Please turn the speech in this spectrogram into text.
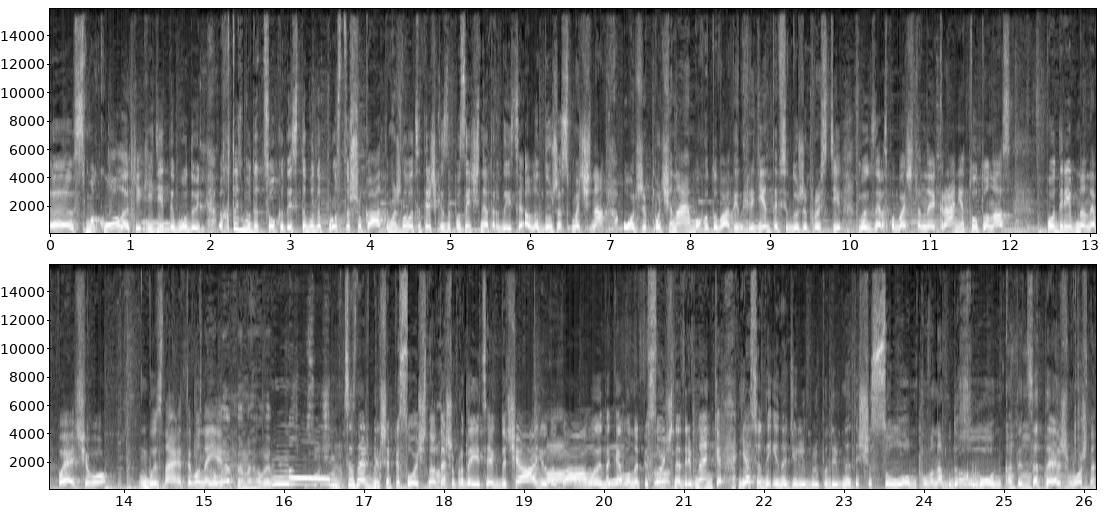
е, смаколик, який діти будуть. Хтось буде цокатись, хто буде просто шукати. Можливо, це трішки запозичена традиція, але дуже смачна. Отже, починаємо готувати. Інгредієнти всі дуже прості. Ви їх зараз побачите на екрані. Тут у нас подрібнене печиво. Ви знаєте, воно є. Галетне, не галетне, Ну, пісочне. це знаєш більше пісочне. Те, що продається як до чаю, до А, кави, о, таке о, воно пісочне, дрібненьке. Я сюди іноді люблю подрібнити ще соломку. Вона буде хрумкати. Це теж можна.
